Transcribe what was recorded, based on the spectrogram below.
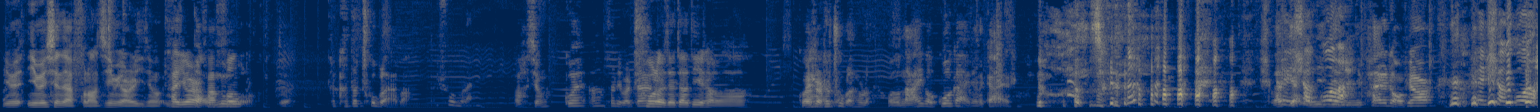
因为因为现在弗朗基米尔已经他有点发疯了，对，他可他出不来吧？出不来。啊，行了，乖啊，在里边待出来就掉地上了啊！没事，他出不来，出不来，我就拿一个锅盖给他盖上。可以上锅了你你拍个照片儿。可以上锅了。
